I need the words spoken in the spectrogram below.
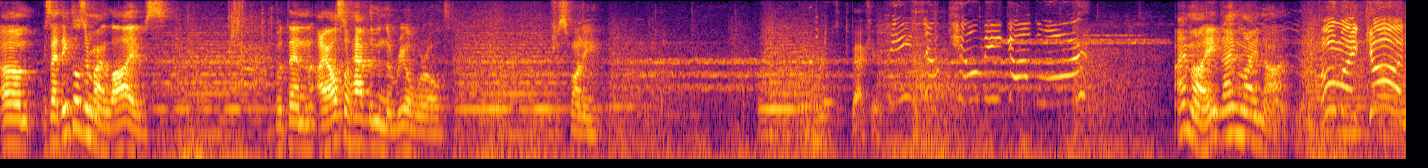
um, because I think those are my lives. But then I also have them in the real world, which is funny. Get back here. Please don't kill me, Goggalor! I might. I might not. Oh my god!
